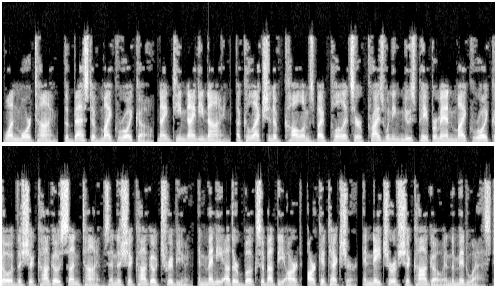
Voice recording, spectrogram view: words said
One More Time, The Best of Mike Royko 1999, a collection of columns by Pulitzer Prize-winning newspaperman Mike Royko of the Chicago Sun-Times and the Chicago Tribune, and many other books about the art, architecture, and nature of Chicago and the Midwest.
